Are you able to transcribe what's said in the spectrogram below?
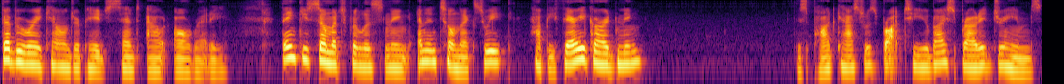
February calendar page sent out already. Thank you so much for listening, and until next week, happy fairy gardening. This podcast was brought to you by Sprouted Dreams.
